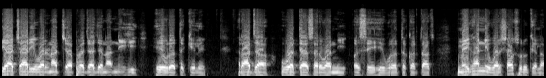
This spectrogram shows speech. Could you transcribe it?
या चारी वर्णाच्या प्रजाजनांनीही हे व्रत केले. राजा व त्या सर्वांनी असे हे व्रत करताच मेघांनी वर्षाव सुरू केला.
